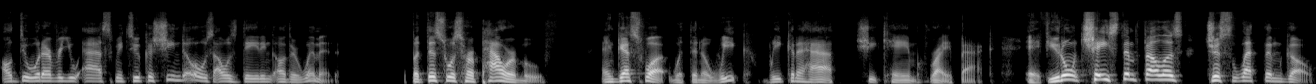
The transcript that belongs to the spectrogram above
I'll do whatever you ask me to because she knows I was dating other women. But this was her power move. And guess what? Within a week, week and a half, she came right back. If you don't chase them, fellas, just let them go.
